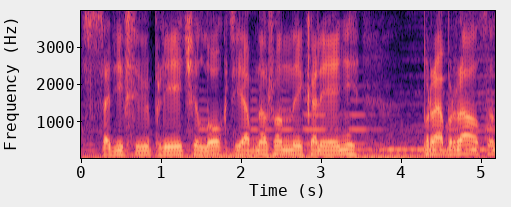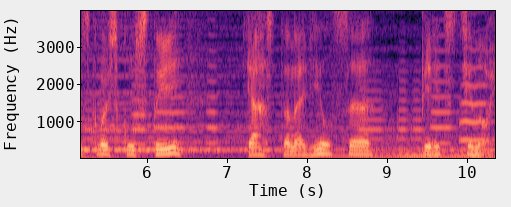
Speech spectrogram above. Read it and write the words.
ссадив себе плечи, локти и обнаженные колени, пробрался сквозь кусты и остановился перед стеной.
